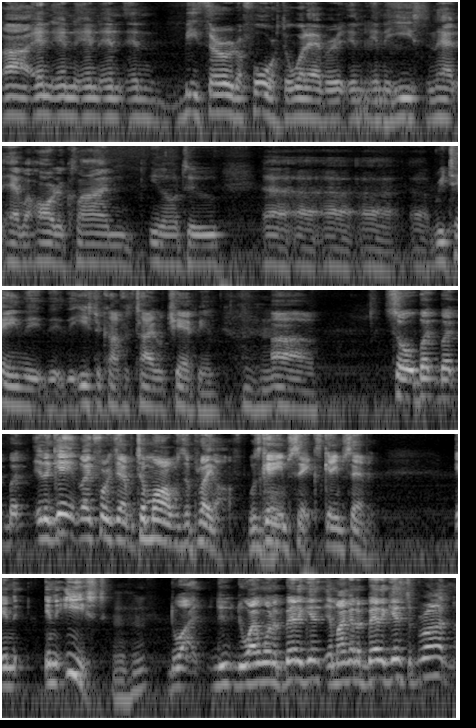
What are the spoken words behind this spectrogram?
uh, and, and, and, and, and be third or fourth or whatever in, in the East and have, have a harder climb, you know, to uh, uh, uh, uh, retain the, the, the Eastern Conference title champion. Uh, so, but but but in a game like for example, tomorrow was the playoff, was Game Six, Game Seven. In in the East, do I do, do I want to bet against? Am I going to bet against LeBron?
